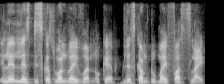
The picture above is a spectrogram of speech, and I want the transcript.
let, let's discuss one by one okay? Let's come to my first slide.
